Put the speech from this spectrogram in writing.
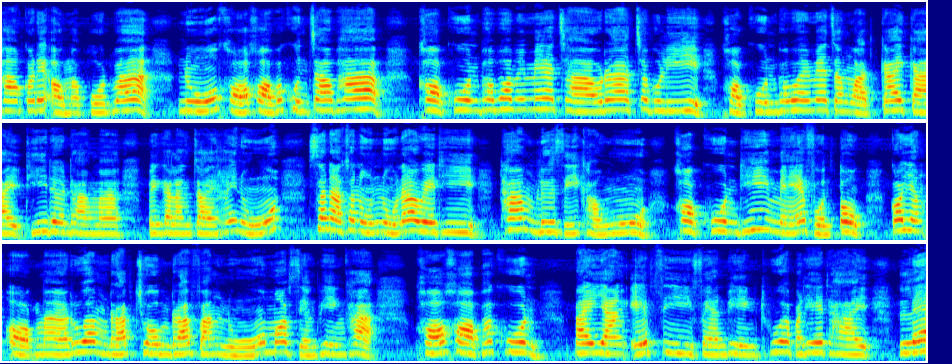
ข้าวก็ได้ออกมาโพสต์ว่า หนูขอขอบพระคุณเจ้าภาพ ขอบคุณพ่อพ่อแม่แม่ชาวราชบุรี ขอบคุณพ่อพ่อแม่แม่จังหวัดใกล้ไกลที่เดินทางมาเป็นกำลังใจให้หนู สนับสนุนหนูหน้าเวทีถ้ำลือสีเขางู ขอบคุณที่แม้ฝนตก ก็ยังออกมาร่วมรับชมรับฟังหนูมอบเสียงเพลงค่ะ ขอขอบพระคุณไปยัง FC แฟนเพลงทั่วประเทศไทย และ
